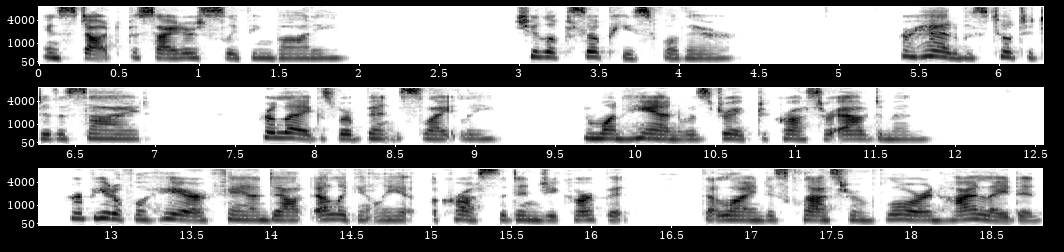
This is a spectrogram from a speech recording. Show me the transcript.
and stopped beside her sleeping body. She looked so peaceful there. Her head was tilted to the side, her legs were bent slightly, and one hand was draped across her abdomen. Her beautiful hair fanned out elegantly across the dingy carpet that lined his classroom floor and highlighted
